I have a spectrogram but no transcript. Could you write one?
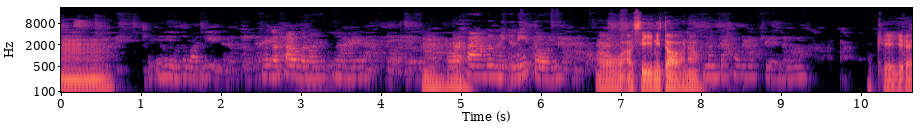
อืมเขาจะเห็นสวรรค์มันก็เข้ากันเนาะงานนี้อืมเพราะว่านะข้างมันนี่อันนี้ตอนอ๋อเอาสีนี่ต่อเนาะมันก็เข้ากับเข็มโอเคอยู่ได้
